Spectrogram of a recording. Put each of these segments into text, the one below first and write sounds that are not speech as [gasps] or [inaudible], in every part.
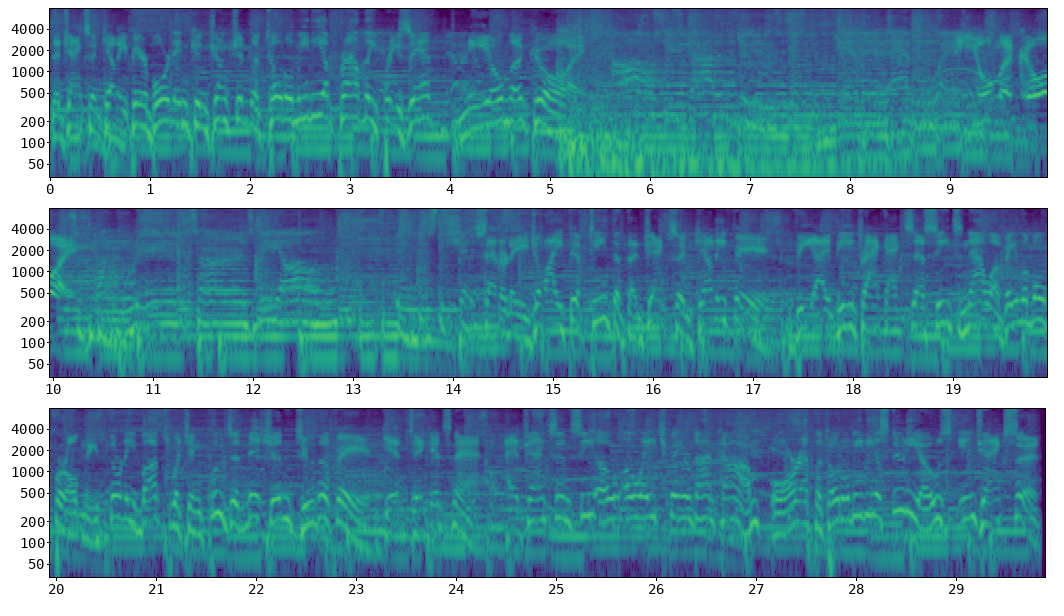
The Jackson County Fair Board, in conjunction with Total Media, proudly present Neal McCoy. Neal McCoy. Saturday, July 15th at the Jackson County Fair. VIP track access seats now available for only 30 bucks, which includes admission to the fair. Get tickets now at jacksoncoohfair.com or at the Total Media Studios in Jackson.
